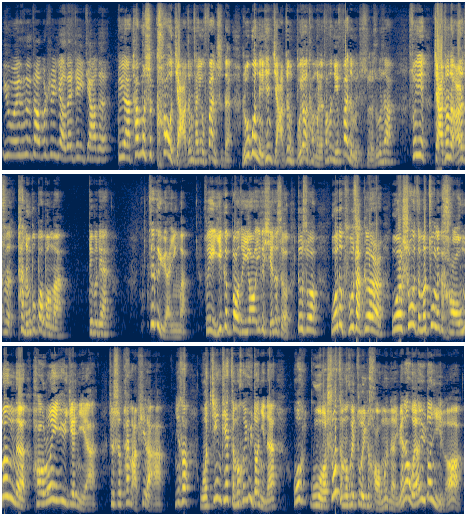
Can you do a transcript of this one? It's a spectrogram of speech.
因为是他们是养在这一家的，对呀、他们是靠贾政才有饭吃的。如果哪天贾政不要他们了，他们连饭都没得吃了，是不是啊？所以贾政的儿子他能不抱抱吗？对不对？这个原因嘛。所以一个抱着腰，一个携着手，都说我的菩萨哥儿，我说怎么做了个好梦呢？好容易遇见你啊，就是拍马屁了啊！你说我今天怎么会遇到你呢？我我说怎么会做一个好梦呢？原来我要遇到你了，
